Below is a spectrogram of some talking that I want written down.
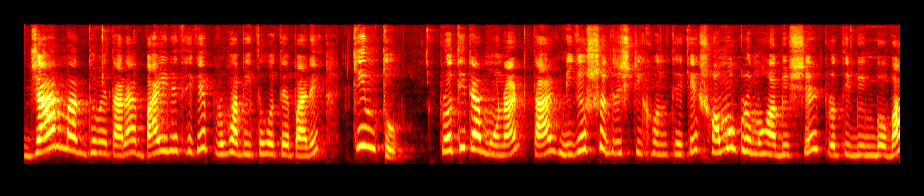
যার মাধ্যমে তারা বাইরে থেকে প্রভাবিত হতে পারে। কিন্তু প্রতিটা মোনাড তার নিজস্ব দৃষ্টিকোণ থেকে সমগ্র মহাবিশ্বের প্রতিবিম্ব বা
